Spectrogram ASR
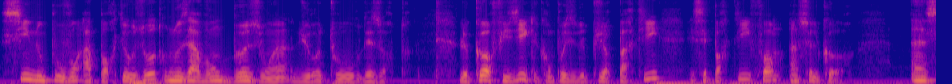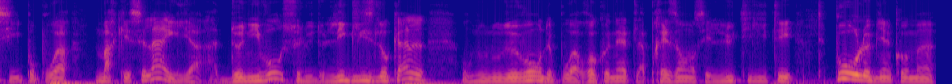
si nous pouvons apporter aux autres, nous avons besoin du retour des autres. Le corps physique est composé de plusieurs parties, et ces parties forment un seul corps. Ainsi, pour pouvoir marquer cela, il y a à deux niveaux, celui de l'Église locale, où nous nous devons de pouvoir reconnaître la présence et l'utilité pour le bien commun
